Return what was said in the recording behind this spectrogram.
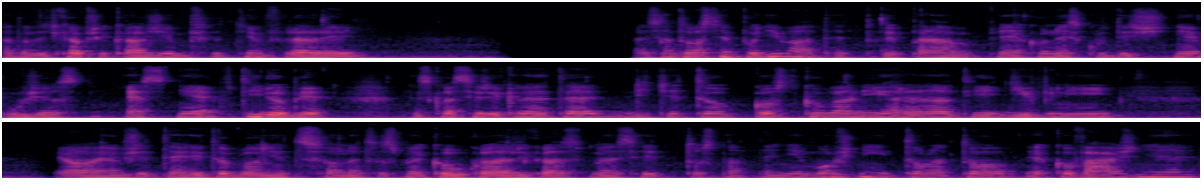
Já tam teďka překážím před tím Ferrari. Ale se na to vlastně podíváte, to vypadá jako neskutečně úžasně. Jasně, v té době. Dneska si řeknete, dítě to kostkovaný, hranatý, divný, Jo, jenomže tehdy to bylo něco, na co jsme koukali a říkali jsme si, to snad není možný, tohle to jako vážně,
